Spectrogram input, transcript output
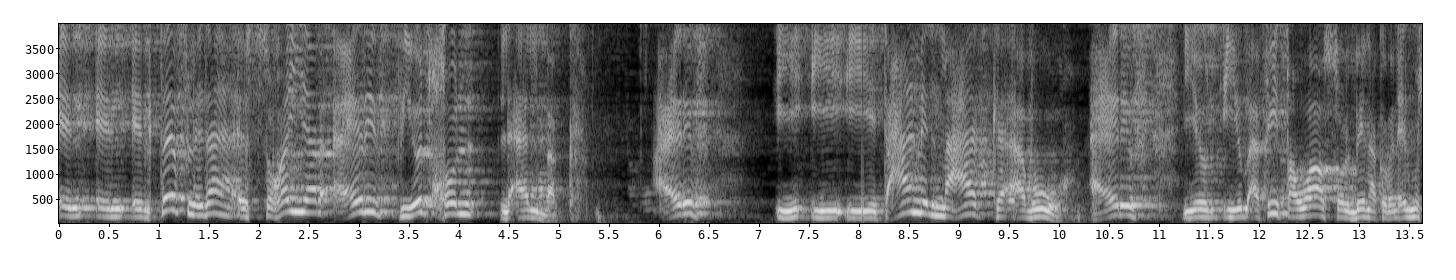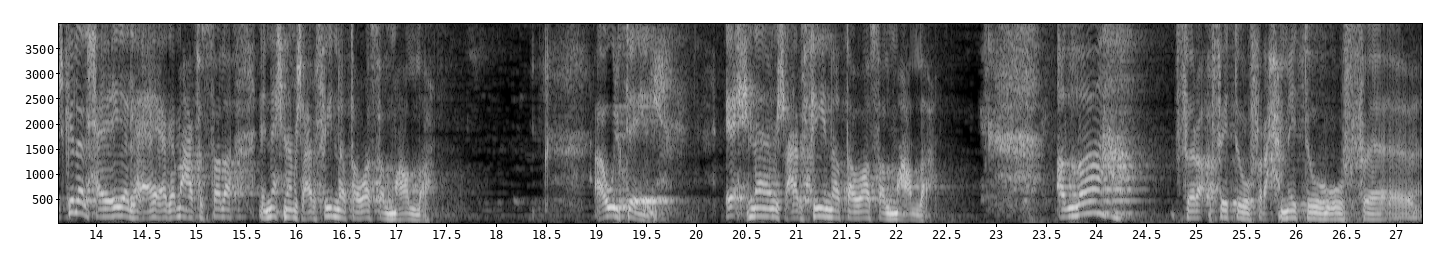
ال ال الطفل ده الصغير عرف يدخل لقلبك عرف يتعامل معاك كأبوه عرف يبقى في تواصل بينك وبين المشكلة الحقيقية الحقيقية يا جماعة في الصلاة إن إحنا مش عارفين نتواصل مع الله. أقول تاني إحنا مش عارفين نتواصل مع الله. الله في رأفته وفي رحمته وفي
